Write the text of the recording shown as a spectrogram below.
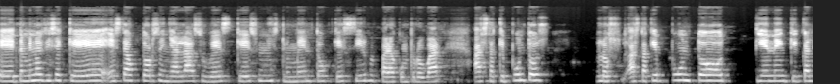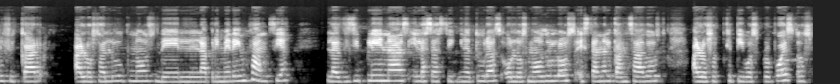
Eh, también nos dice que este autor señala a su vez que es un instrumento que sirve para comprobar hasta qué puntos los, hasta qué punto tienen que calificar a los alumnos de la primera infancia, las disciplinas y las asignaturas o los módulos están alcanzados a los objetivos propuestos.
